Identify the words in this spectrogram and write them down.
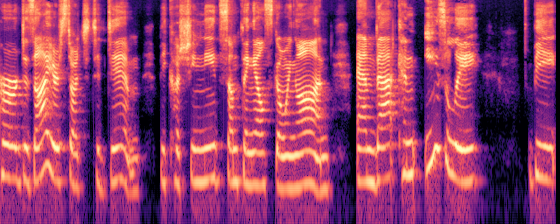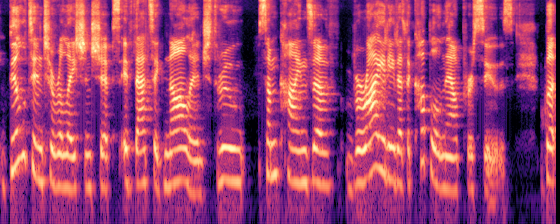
her desire starts to dim because she needs something else going on. And that can easily be built into relationships if that's acknowledged through some kinds of variety that the couple now pursues. But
